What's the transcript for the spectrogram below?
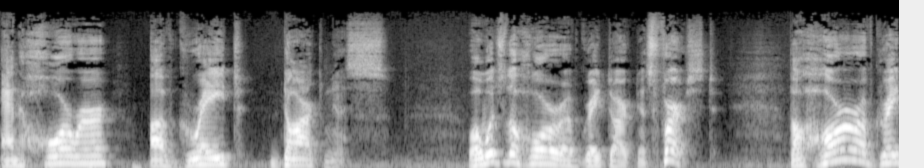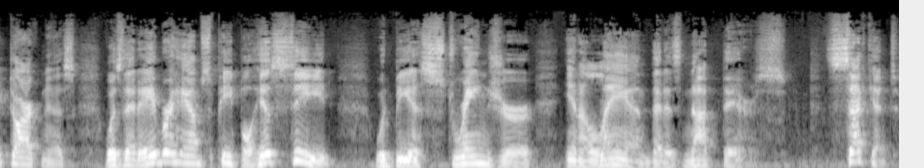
an horror of great darkness. Well, what's the horror of great darkness? First, the horror of great darkness was that Abraham's people, his seed, would be a stranger in a land that is not theirs. Second,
